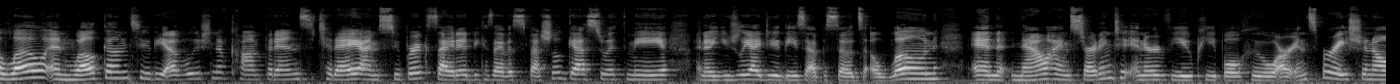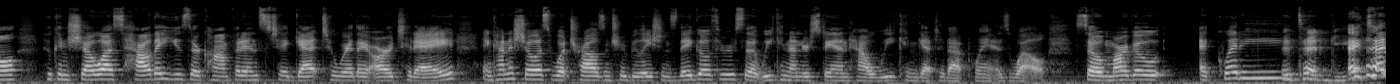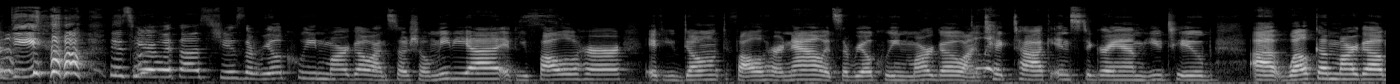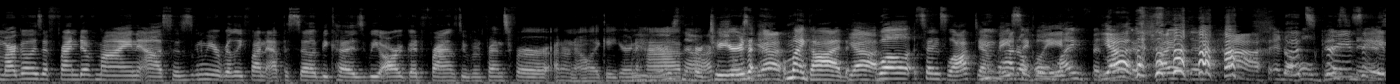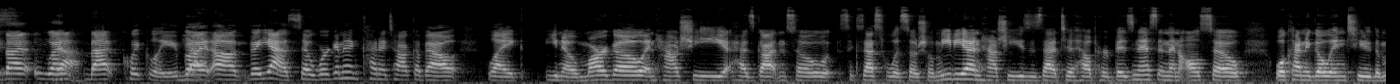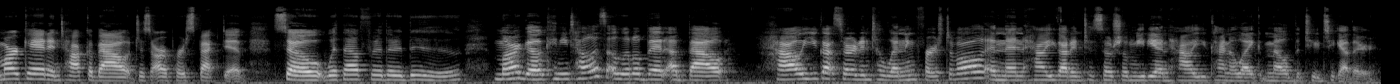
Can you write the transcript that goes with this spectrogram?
Hello and welcome to the Evolution of Confidence. Today I'm super excited because I have a special guest with me. I know usually I do these episodes alone, and now I'm starting to interview people who are inspirational, who can show us how they use their confidence to get to where they are today, and kind of show us what trials and tribulations they go through so that we can understand how we can get to that point as well. So, Margot Equity. Etedgi. Etedgi is here with us. She is the real Queen Margot on social media. If you follow her, if you don't, follow her now. It's the real Queen Margot on TikTok, Instagram, YouTube. Uh, welcome, Margot. Margot is a friend of mine, uh, so this is going to be a really fun episode because we are good friends. We've been friends for I don't know, like a year and a half now, or two actually. years. Yeah. Oh my god. Yeah. Well, since lockdown, You've basically. had a whole life and yeah, like a child and a half and a that's whole crazy. business. That went Yeah. that quickly, but Yeah. um, but yeah. So we're gonna kind of talk about like you know Margot and how she has gotten so successful with social media and how she uses that to help her business, and then also we'll kind of go into the market and talk about just our perspective. So without further ado, Margot, can you tell us a little bit about? How you got started into lending, first of all, and then how you got into social media and how you kind of like meld the two together.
